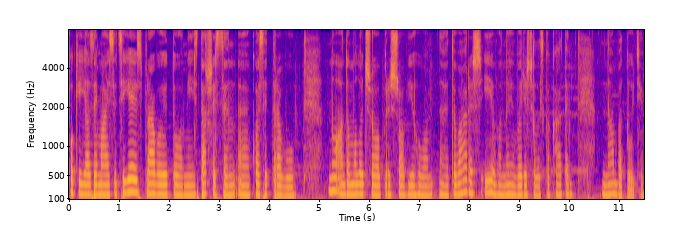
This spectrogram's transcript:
Поки я займаюся цією справою, то мій старший син е, косить траву. Ну а до молодшого прийшов його е, товариш, і вони вирішили скакати на батуті.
